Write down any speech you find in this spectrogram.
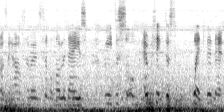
I say half time, over the summer holidays, we just sort of everything just went, didn't it?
